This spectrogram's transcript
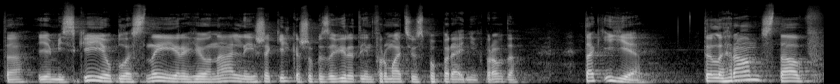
Та? Є міський, обласний, регіональний, і ще кілька, щоб завірити інформацію з попередніх, правда? Так і є. Телеграм став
